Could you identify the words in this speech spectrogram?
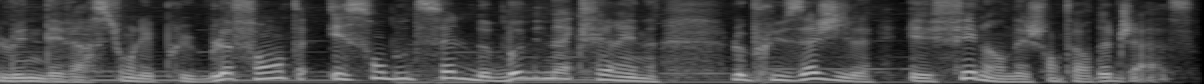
l'une des versions les plus bluffantes est sans doute celle de Bobby McFerrin, le plus agile et félin des chanteurs de jazz.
